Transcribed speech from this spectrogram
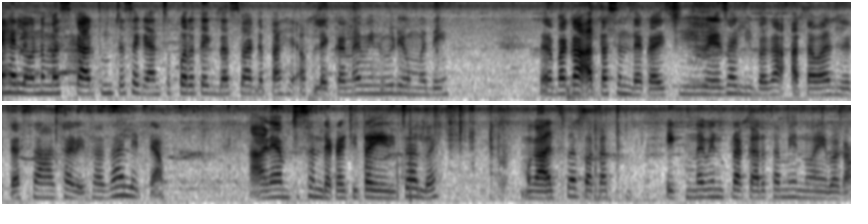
हाय हॅलो नमस्कार. तुमच्या सगळ्यांचं परत एकदा स्वागत आहे आपल्या एका नवीन व्हिडिओमध्ये. तर बघा आता संध्याकाळची वेळ झाली बघा. आता वाजले त्या सहा साडेसहा झाले त्या. आणि आमची संध्याकाळची तयारी चालू आहे. मग आज स्वयंपाकात एक नवीन प्रकारचा मेनू आहे बघा.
